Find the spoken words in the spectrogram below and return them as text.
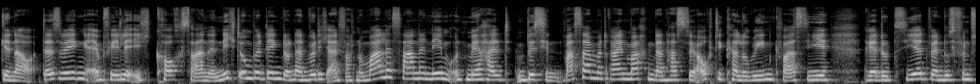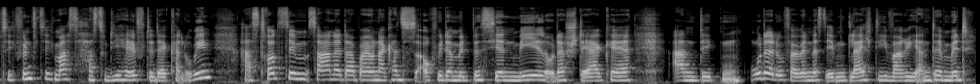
Genau, deswegen empfehle ich Kochsahne nicht unbedingt und dann würde ich einfach normale Sahne nehmen und mir halt ein bisschen Wasser mit reinmachen. Dann hast du ja auch die Kalorien quasi reduziert. Wenn du es 50-50 machst, hast du die Hälfte der Kalorien, hast trotzdem Sahne dabei und dann kannst du es auch wieder mit bisschen Mehl oder Stärke andicken. Oder du verwendest eben gleich die Variante mit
